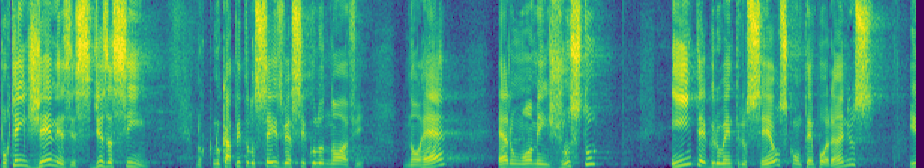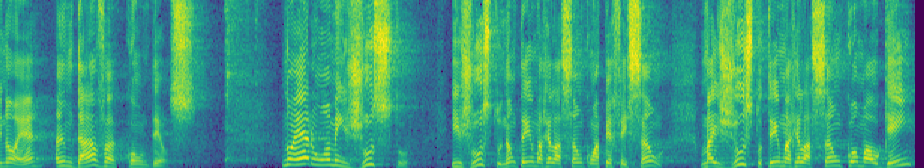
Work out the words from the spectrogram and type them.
Porque em Gênesis diz assim, no, no capítulo 6, versículo 9: Noé era um homem justo, íntegro entre os seus contemporâneos, e Noé andava com Deus. Noé era um homem justo, e justo não tem uma relação com a perfeição, mas justo tem uma relação como alguém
